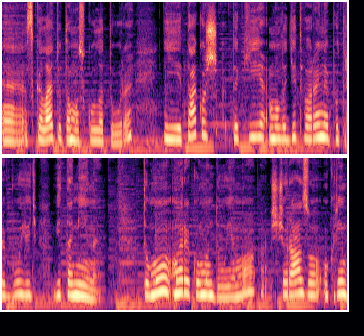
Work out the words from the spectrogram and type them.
е, скелету та мускулатури. І також такі молоді тварини потребують вітаміни. Тому ми рекомендуємо щоразу, окрім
